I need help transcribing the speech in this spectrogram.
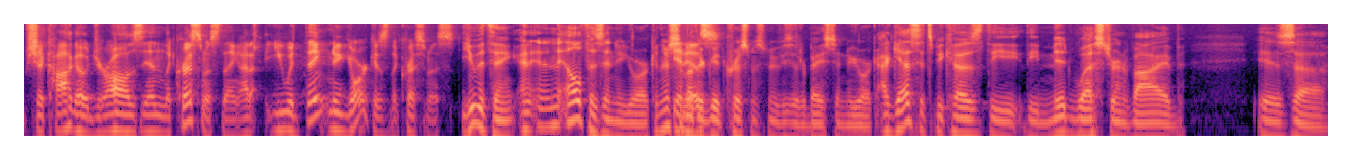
Chicago draws in the Christmas thing. I, you would think New York is the Christmas. You would think, and, and Elf is in New York, and there's some It other is. good Christmas movies that are based in New York. I guess it's because the the Midwestern vibe is uh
